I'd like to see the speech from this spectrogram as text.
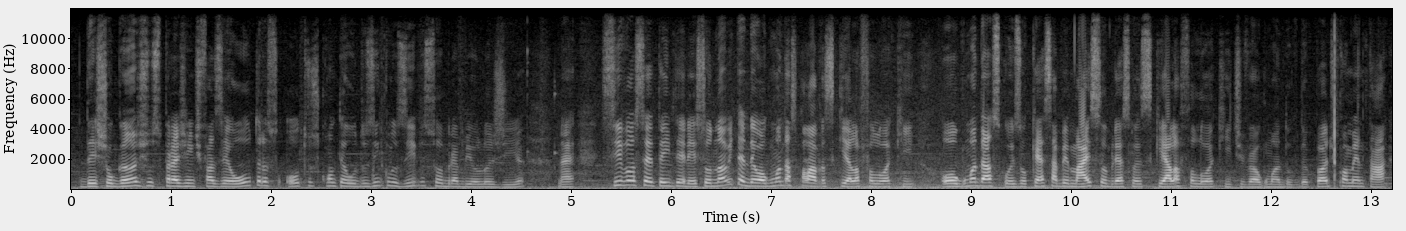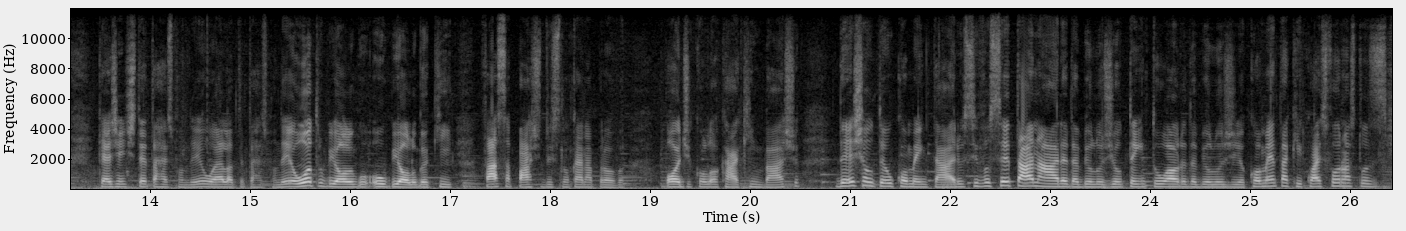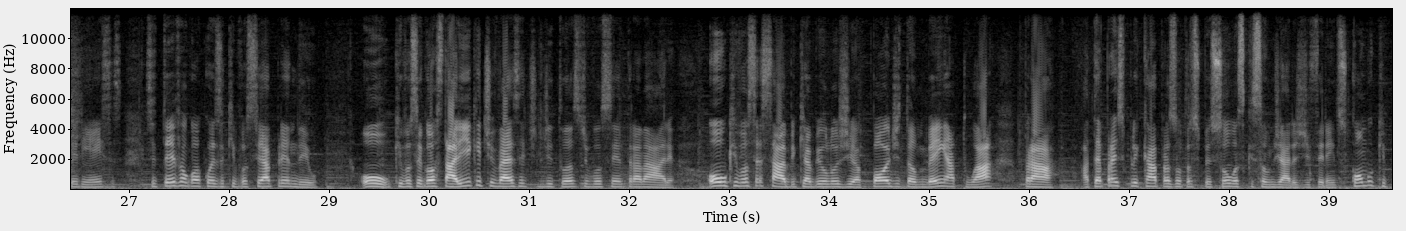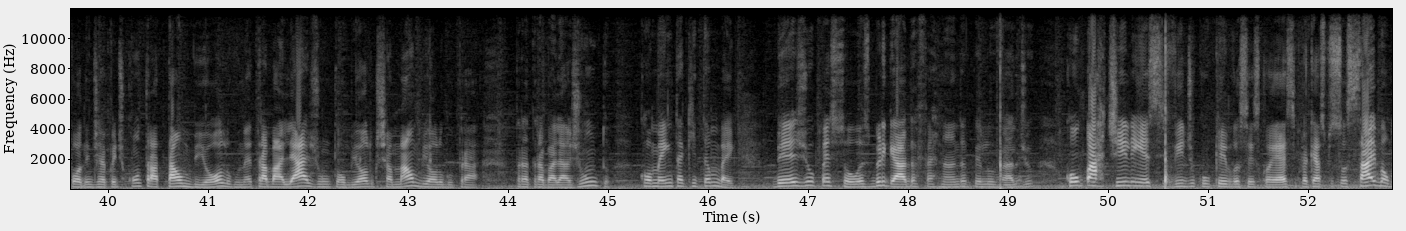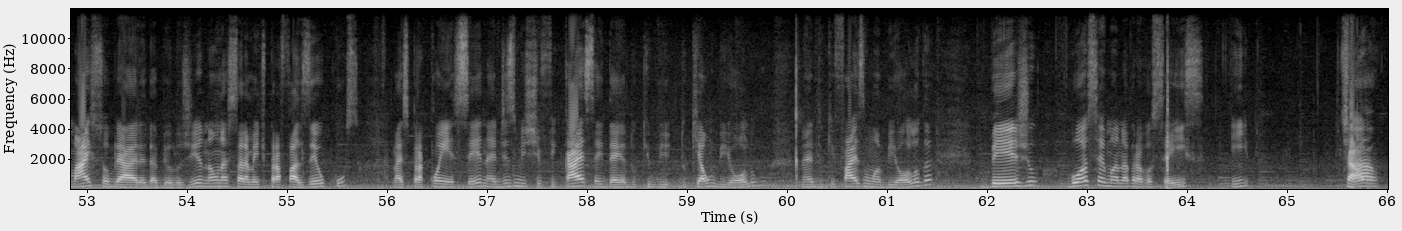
deixou ganchos para a gente fazer outras, outros conteúdos, inclusive sobre a biologia, né? Se você tem interesse ou não entendeu alguma das palavras que ela falou aqui, ou alguma das coisas, ou quer saber mais sobre as coisas que ela falou aqui, tiver alguma dúvida, pode comentar que a gente tenta responder, ou ela tenta responder. Outro biólogo ou bióloga que faça parte do Isso Não Cai na Prova pode colocar aqui embaixo. Deixa o teu comentário. Se você está na área da biologia ou tentou a área da biologia, comenta aqui quais foram as tuas experiências, se teve alguma coisa que você aprendeu ou que você gostaria que tivesse te dito antes de você entrar na área, ou que você sabe que a biologia pode também atuar para até para explicar para as outras pessoas que são de áreas diferentes como que podem de repente contratar um biólogo, né, trabalhar junto a um biólogo, chamar um biólogo para trabalhar junto, comenta aqui também. Beijo, pessoas. Obrigada, Fernanda, pelo vídeo. Compartilhem esse vídeo com quem vocês conhecem para que as pessoas saibam mais sobre a área da biologia, não necessariamente para fazer o curso, mas para conhecer, né, desmistificar essa ideia do que, do que é um biólogo, né, do que faz uma bióloga. Beijo, boa semana para vocês e tchau. tchau.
